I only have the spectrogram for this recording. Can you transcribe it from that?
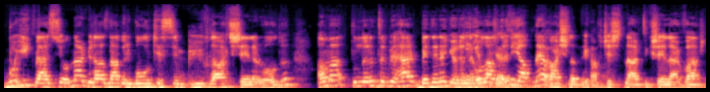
bu ilk versiyonlar biraz daha böyle bol kesim, büyük, large şeyler oldu. Ama bunların tabii her bedene göre de olanlarını yapmaya tamam. başladık. Tamam. Çeşitli artık şeyler var.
